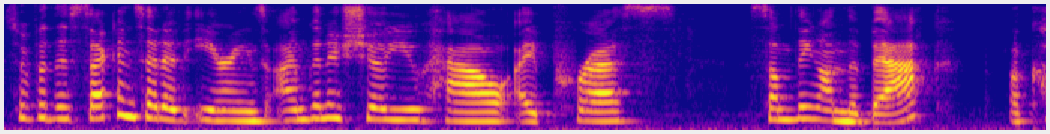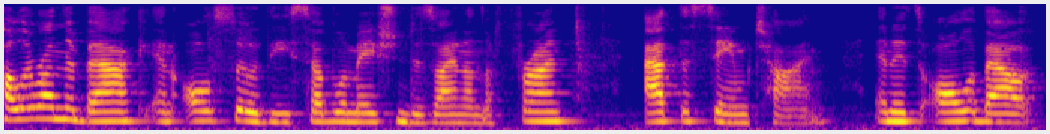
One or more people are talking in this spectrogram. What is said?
So for the second set of earrings, I'm going to show you how I press something on the back, a color on the back, and also the sublimation design on the front at the same time. And it's all about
